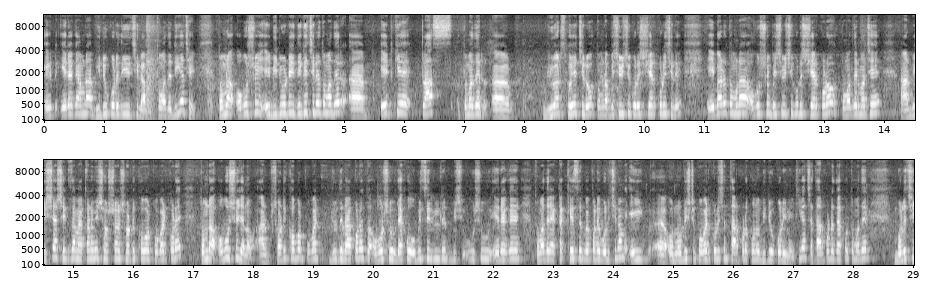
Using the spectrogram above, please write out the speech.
এর- আগে আমরা ভিডিও করে দিয়েছিলাম তোমাদের, ঠিক আছে? তোমরা অবশ্যই এই ভিডিওটি দেখেছিলে তোমাদের এইট কে প্লাস তোমাদের ভিউয়ার্স হয়েছিল, তোমরা বেশি বেশি করে শেয়ার করেছিলে। এবারে তোমরা অবশ্যই বেশি বেশি করে শেয়ার করো। তোমাদের মাঝে আর বিশ্বাস এক্সাম একাডেমি সবসময় সঠিক খবর প্রোভাইড করে। তোমরা অবশ্যই জানো, আর সঠিক খবর প্রোভাইড যদি না করে, তো অবশ্যই দেখো ওবিসি রিলেটেড ইস্যু এর আগে তোমাদের একটা কেসের ব্যাপারে বলেছিলাম। এই ও নোটিশটি প্রোভাইড করেছেন, তারপরে কোনো ভিডিও করিনি, ঠিক আছে? তারপরে দেখো তোমাদের বলেছি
